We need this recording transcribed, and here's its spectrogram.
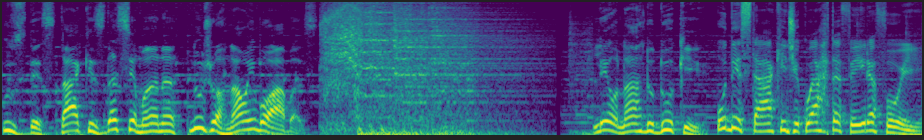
os destaques da semana no Jornal em Boabas. Leonardo Duque. O destaque de quarta-feira foi:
